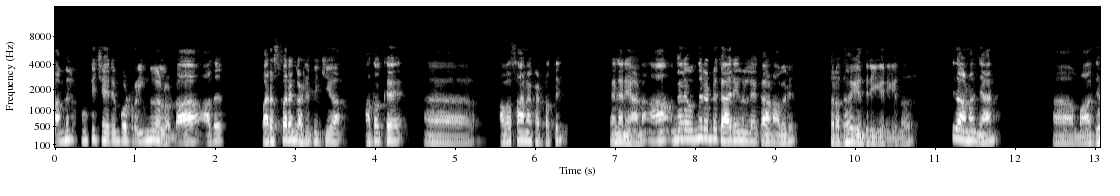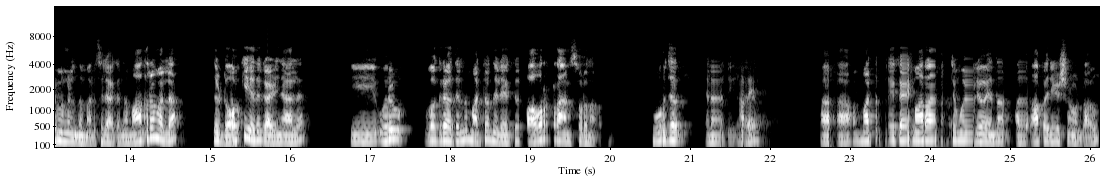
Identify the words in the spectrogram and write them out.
തമ്മിൽ കൂട്ടിച്ചേരുമ്പോൾ റിങ്ങുകളുണ്ട്. ആ അത് പരസ്പരം ഘടിപ്പിക്കുക അതൊക്കെ അവസാന ഘട്ടത്തിൽ എങ്ങനെയാണ്? ആ അങ്ങനെ ഒന്ന് രണ്ട് കാര്യങ്ങളിലേക്കാണ് അവർ ശ്രദ്ധ കേന്ദ്രീകരിക്കുന്നത്. ഇതാണ് ഞാൻ മാധ്യമങ്ങളിൽ നിന്ന് മനസ്സിലാക്കുന്നത്. മാത്രമല്ല ഇത് ഡോക്ക് ചെയ്ത് കഴിഞ്ഞാൽ ഈ ഒരു ഉപഗ്രഹത്തിൽ നിന്ന് മറ്റൊന്നിലേക്ക് പവർ ട്രാൻസ്ഫർ നടത്തും. ഊർജ എനർജി മറ്റൊന്നിലേക്ക് കൈമാറാൻ പറ്റുമല്ലോ എന്ന് ആ പരീക്ഷണം ഉണ്ടാവും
